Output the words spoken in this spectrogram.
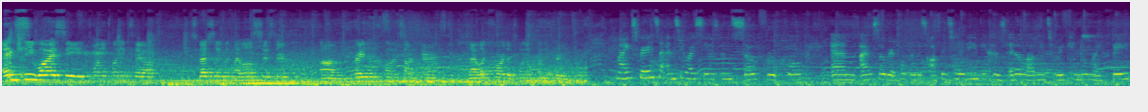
NCYC 2022, especially with my little sister. Um, great influence on her, and I look forward to 2023. My experience at NCYC has been so fruitful and I'm so grateful for this opportunity because it allowed me to rekindle my faith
